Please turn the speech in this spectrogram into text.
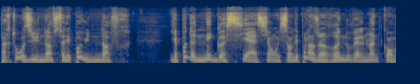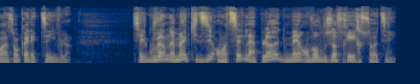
partout on dit une offre, ce n'est pas une offre. Il n'y a pas de négociation ici. On n'est pas dans un renouvellement de convention collective. C'est le gouvernement qui dit on tire la plug, mais on va vous offrir ça, tiens.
